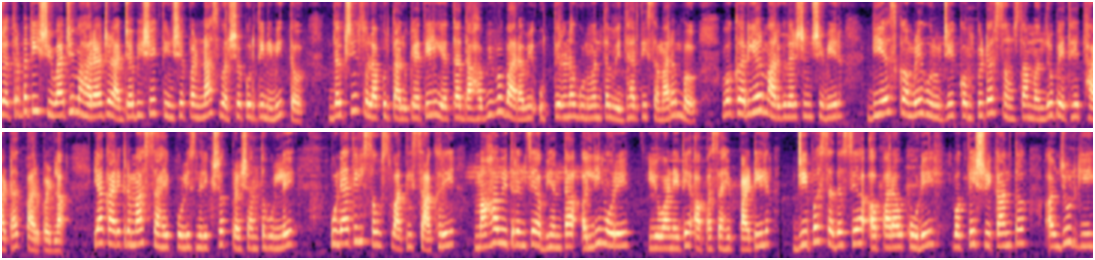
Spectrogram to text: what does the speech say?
छत्रपती शिवाजी महाराज राज्याभिषेक तीनशे पन्नास वर्षपूर्तीनिमित्त दक्षिण सोलापूर तालुक्यातील इयत्ता दहावी व बारावी उत्तीर्ण गुणवंत विद्यार्थी समारंभ व करिअर मार्गदर्शन शिबिर डी एस कमळे गुरुजी कॉम्प्युटर संस्था मंद्रुप येथे थाटात पार पडला. या कार्यक्रमात सहाय्यक पोलीस निरीक्षक प्रशांत हुल्ले पुण्यातील सौ स्वाती साखरे महावितरणचे अभियंता अल्ली मोरे युवा नेते आपासाहेब पाटील जीपस सदस्य अपाराव कोरे वक्ते श्रीकांत अंजुडगी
